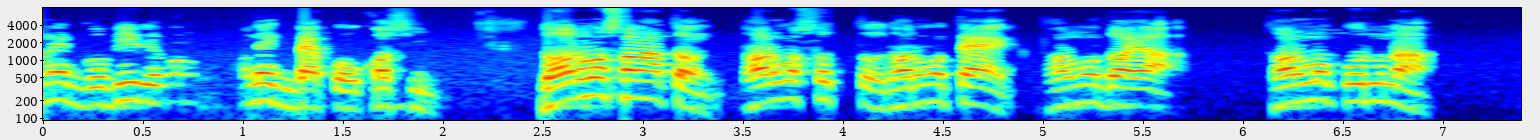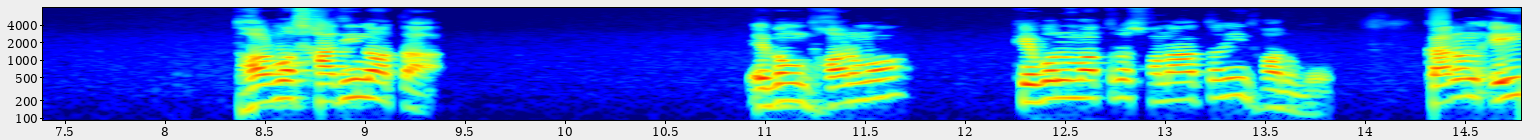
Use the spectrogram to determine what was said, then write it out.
অনেক গভীর এবং অনেক ব্যাপক, অসীম। ধর্ম সনাতন, ধর্ম সত্য, ধর্ম ত্যাগ, ধর্ম দয়া, ধর্ম করুণা, ধর্ম স্বাধীনতা এবং ধর্ম কেবলমাত্র সনাতনই ধর্ম। কারণ এই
